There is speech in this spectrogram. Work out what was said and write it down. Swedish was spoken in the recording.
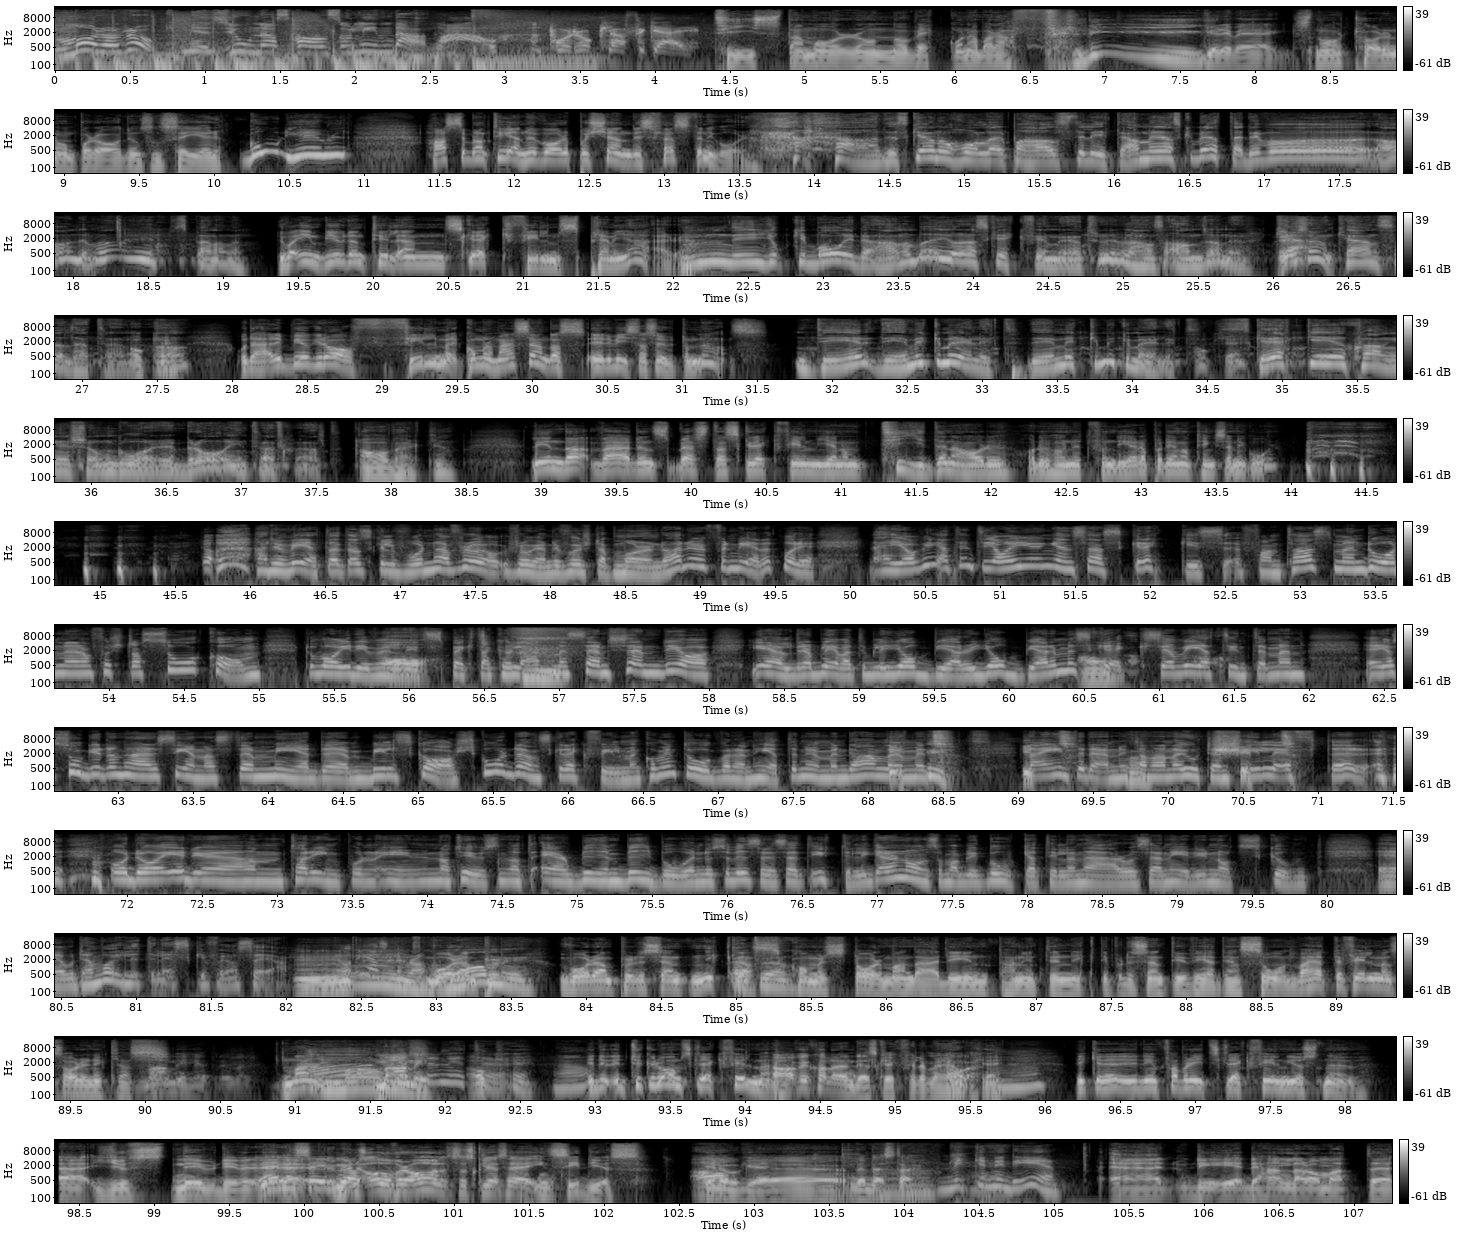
Morgonrock med Jonas, Hans och Linda. Wow! På Rockklassiker. Tisdag morgon och veckorna bara flyger iväg. Snart hör du någon på radion som säger God Jul! Hasse Brontén, hur var det på kändisfesten igår? Det ska jag nog hålla er på halster lite. Ja, men jag ska berätta, det var, ja, det var spännande. Du var inbjuden till en skräckfilmspremiär. Mm, det är Jockiboi där, han har börjat göra skräckfilmer. Jag tror det är väl hans andra nu. Sant? Cancelled heter den. Okej. Ja. Och det här är biograffilmer. Kommer de här sändas, det visas utomlands? Det, är- det är mycket möjligt. Det är mycket, mycket möjligt. Okej. Skräck är en genre som går bra internationellt. Ja, verkligen. Linda, världens bästa skräckfilm genom tiderna. Har du, har du hunnit fundera på det någonting sedan igår? Hade jag vetat att jag skulle få den här frå- frågan det första på morgonen, då hade jag funderat på det. Nej, jag vet inte, jag är ju ingen så här skräckisfantast, men då när de första så kom, då var ju det väldigt Ja. spektakulärt. Men sen kände jag, ju äldre jag blev, att det blev jobbigare och jobbigare med skräck, så jag vet inte. Men eh, jag såg ju den här senaste med eh, Bill Skarsgård, den skräckfilmen, kommer inte ihåg vad den heter nu, men det handlar ju om ett... It. Nej, It. inte den, utan han har gjort en Shit. till efter. och då är det ju, han tar in på något hus, något Airbnb-boende och så visar det sig att ytterligare någon som har blivit bokad till den här och sen är det ju något skumt. Eh, och den var ju lite läskig får jag säga. Mm. Ja, det är ganska bra. Våran, Mommy. våran producent Niklas den. kommer stormande här. Det är inte, han är inte en riktig producent, det är ju vdns son. Vad hette filmen sa du Niklas? Mami heter det väl? Money. Ah, Mami. den. Okej. Ja. Du, tycker du om skräckfilmer? Ja, vi kollar en del skräckfilmer hemma. Okej. Vilken är din favoritskräckfilm just nu? Eh, just nu, det är, väl- Nej, men eh, men overall så skulle jag säga Insidious. Ja, är nog eh, den bästa. Vilken är det? Eh, det, det handlar om att eh,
